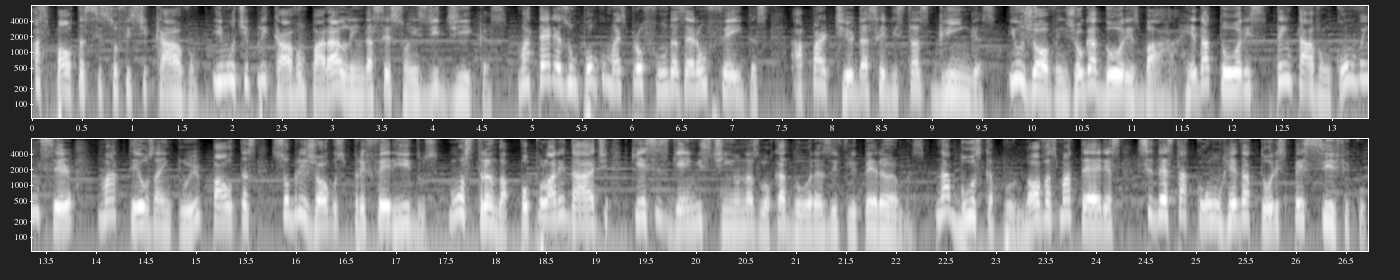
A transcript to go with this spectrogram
as pautas se sofisticavam e multiplicavam para além das sessões de dicas. Matérias um pouco mais profundas eram feitas a partir das revistas gringas, e os jovens jogadores barra redatores tentavam convencer Mateus a incluir pautas sobre jogos preferidos, mostrando a popularidade que esses games tinham nas locadoras e fliperamas. Na busca por novas matérias, se se destacou um redator específico,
